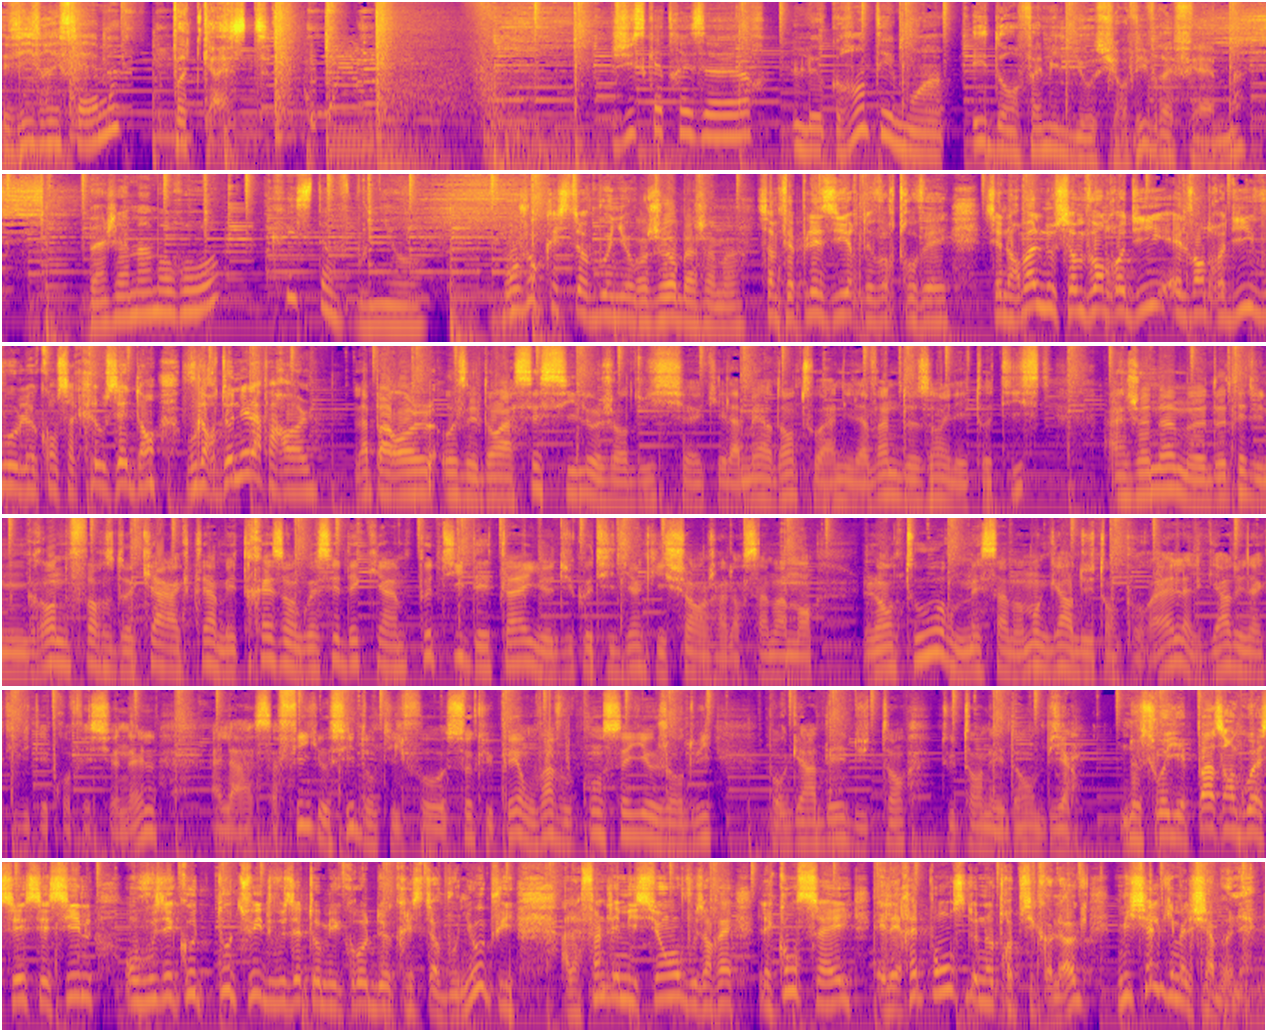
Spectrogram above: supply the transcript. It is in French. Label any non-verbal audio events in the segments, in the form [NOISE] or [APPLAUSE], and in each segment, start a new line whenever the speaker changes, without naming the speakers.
Vivre FM,
podcast.
jusqu'à 13h, le grand témoin.
Aidants familiaux sur Vivre FM.
Benjamin Moreau, Christophe Bougnot.
Bonjour Christophe Bougnot.
Bonjour Benjamin.
Ça me fait plaisir de vous retrouver. C'est normal, nous sommes vendredi et le vendredi, vous le consacrez aux aidants. Vous leur donnez la parole.
La parole aux aidants à Cécile aujourd'hui, euh, qui est la mère d'Antoine. Il a 22 ans, il est autiste. Un jeune homme doté d'une grande force de caractère, mais très angoissé dès qu'il y a un petit détail du quotidien qui change. Alors sa maman l'entoure, mais sa maman garde du temps pour elle. Elle garde une activité professionnelle. Elle a sa fille aussi dont il faut s'occuper. On va vous conseiller aujourd'hui pour garder du temps tout en aidant bien.
Ne soyez pas angoissés, Cécile. On vous écoute tout de suite. Vous êtes au micro de Christophe Bougnot. Puis, à la fin de l'émission, vous aurez les conseils et les réponses de notre psychologue, Michel Guimel-Chabonnet.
